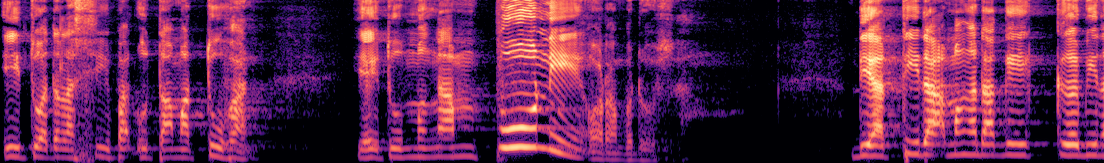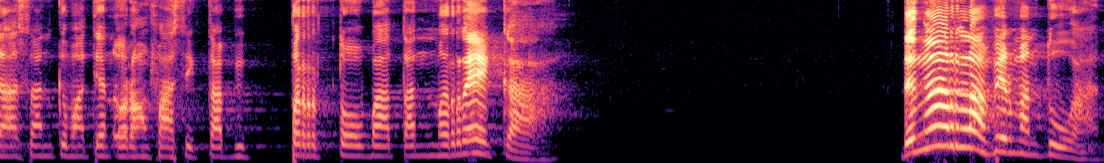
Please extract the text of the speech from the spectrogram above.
Itu adalah sifat utama Tuhan, yaitu mengampuni orang berdosa. Dia tidak menghendaki kebinasan kematian orang fasik, tapi pertobatan mereka Dengarlah firman Tuhan.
